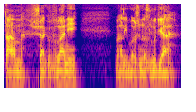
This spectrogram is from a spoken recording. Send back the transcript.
tam však v Lani mali možnosť ľudia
